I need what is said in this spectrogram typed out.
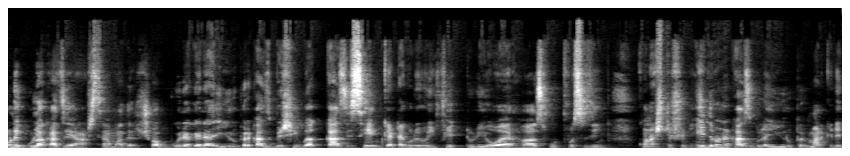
অনেকগুলো কাজে আসছে আমাদের। সব গুড়া গেরা ইউরোপের কাজ, বেশিরভাগ কাজই সেম ক্যাটাগরি হয়। Factory warehouse food processing construction এই ধরনের কাজগুলো ইউরোপের মার্কেটে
